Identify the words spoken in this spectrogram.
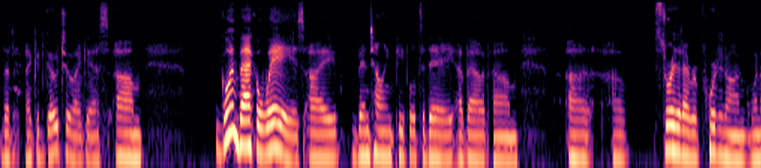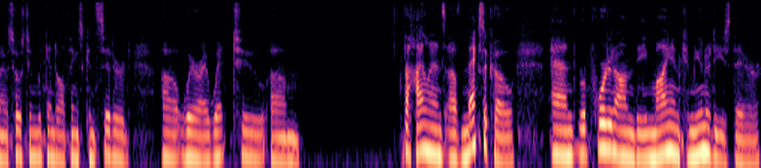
that I could go to. I guess. Um, going back a ways, I've been telling people today about um, uh, story that I reported on when I was hosting Weekend All Things Considered, uh, where I went to um, the highlands of Mexico and reported on the Mayan communities there.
